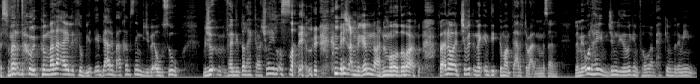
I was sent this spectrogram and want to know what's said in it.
بس مرته تكون ما أنا قايلت له بي- بيعرف بعد خمس سنين بيجي بيقوسوه. بيجو فانت بتطلع هيك شو هي القصة يعني ليش عم بيغنوا عن الموضوع؟ فأنا وقت شفت إنك أنت كمان بتعرف تبع إنه مثلا لما يقول هي بجمله ذا ويكند فهو عم بحكي مدري مين؟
